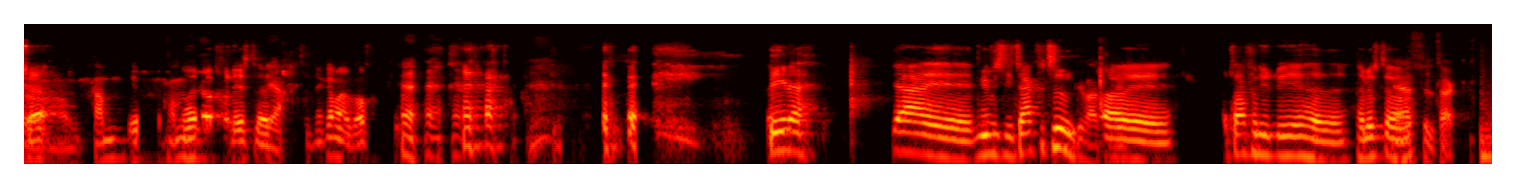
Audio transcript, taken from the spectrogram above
så ja. ham... Det er ham noget for næste ja. så det kan man godt. Peter, jeg, øh, vi vil sige tak for tiden, og, øh, og tak fordi du lige havde, havde lyst til at Ja, selv tak.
